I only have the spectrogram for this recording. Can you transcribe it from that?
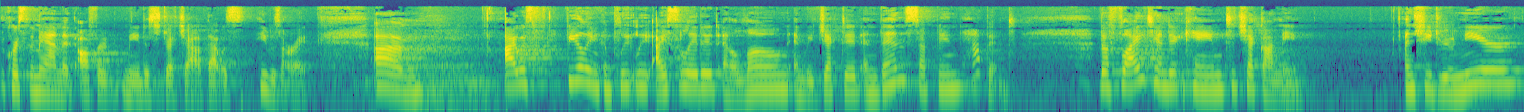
Of course, the man that offered me to stretch out, that was, he was all right. Um, I was feeling completely isolated and alone and rejected, and then something happened. The flight attendant came to check on me, and she drew near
